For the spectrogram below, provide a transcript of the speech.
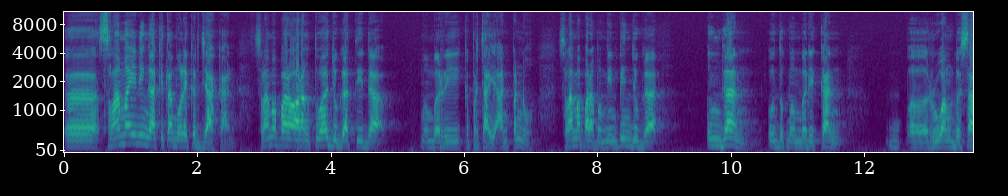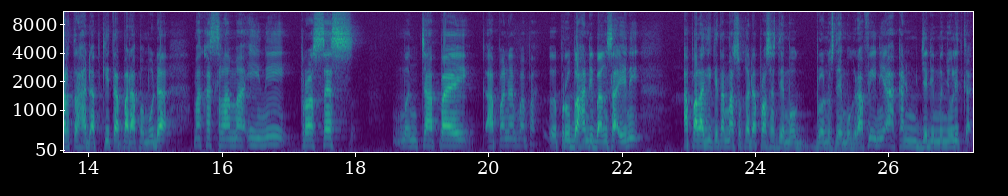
uh, selama ini nggak kita mulai kerjakan, selama para orang tua juga tidak memberi kepercayaan penuh, selama para pemimpin juga enggan untuk memberikan uh, ruang besar terhadap kita para pemuda, maka selama ini proses mencapai apa nama apa uh, perubahan di bangsa ini apalagi kita masuk ke ada proses demo, bonus demografi ini akan menjadi menyulitkan.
